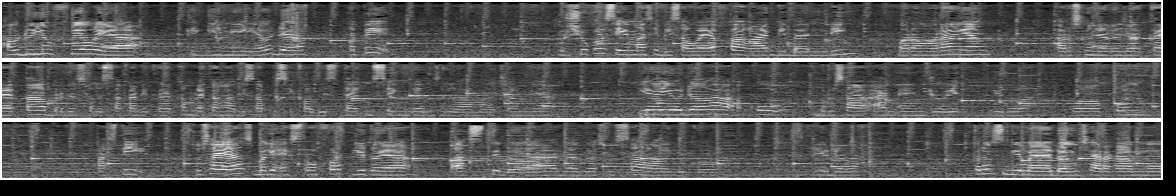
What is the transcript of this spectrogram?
how do you feel ya? Kayak gini ya udah. Tapi bersyukur sih masih bisa WFH kan dibanding orang-orang yang harus ngejar-ngejar kereta berdesak-desakan di kereta mereka nggak bisa physical distancing dan segala macamnya. Ya yaudahlah aku berusaha I'm enjoy it gitu lah. Walaupun pasti susah ya sebagai ekstrovert gitu ya. Pasti dong. ya agak-agak susah lah gitu. Tapi udahlah. Terus gimana dong cara kamu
